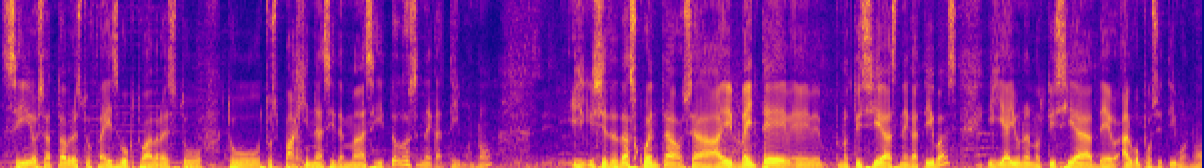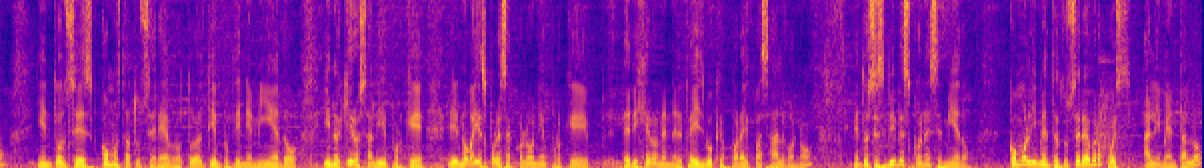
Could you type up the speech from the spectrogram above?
¿sí? O sea, tú abres tu Facebook, tú abres tu, tu- tus páginas y demás, y todo es negativo, ¿no? Y, si te das cuenta, o sea, hay 20 eh, noticias negativas y hay una noticia de algo positivo, ¿no? Y entonces, ¿cómo está tu cerebro? Todo el tiempo tiene miedo y no quiero salir porque eh, no vayas por esa colonia porque te dijeron en el Facebook que por ahí pasa algo, ¿no? Entonces vives con ese miedo. ¿Cómo alimenta tu cerebro? Pues aliméntalo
